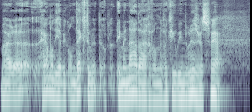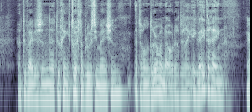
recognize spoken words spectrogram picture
Maar eh, Herman die heb ik ontdekt toen, op, in mijn nadagen van, van QB in the Blizzards. Ja. En toen, wij dus een, eh, toen ging ik terug naar Blues Dimension. En toen had een drummer nodig. Dus ik, ik weet er een. Ja,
